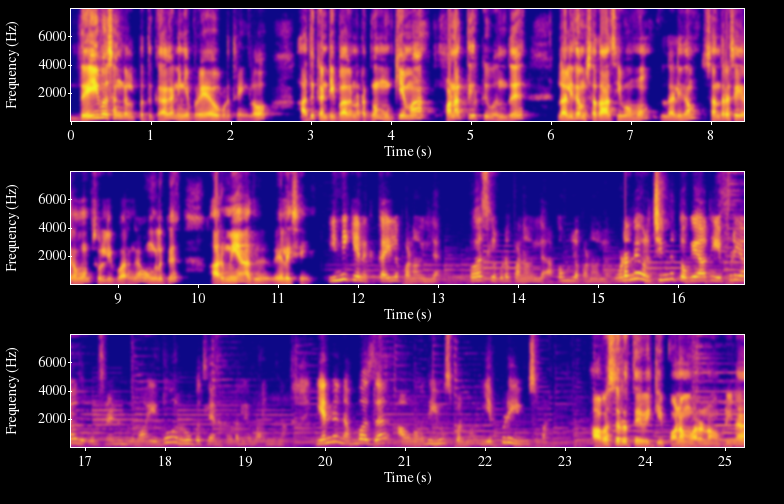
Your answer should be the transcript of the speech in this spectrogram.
தெய்வ சங்கல்பத்துக்காக நீங்கள் பிரயோகப்படுத்துகிறீங்களோ அது கண்டிப்பாக நடக்கும். முக்கியமாக பணத்திற்கு வந்து லலிதம் சதாசிவமும் லலிதம் சந்திரசேகரமும் சொல்லி பாருங்கள் உங்களுக்கு அருமையாக அது வேலை செய்யும். இன்னைக்கு எனக்கு கையில் பணம் இல்லை. பர்ஸில் கூட பணம் இல்லை அக்கௌண்ட்டில் பணம் இல்லை. உடனே ஒரு சின்ன தொகையாவது எப்படியாவது ஒரு ஃப்ரெண்டு மூலமாக ஏதோ ஒரு ரூபத்தில் எனக்கு உடனே வரணும்னா என்ன நம்பர்ஸை அவங்க வந்து யூஸ் பண்ணணும் எப்படி யூஸ் பண்ணணும்? அவசர தேவைக்கு பணம் வரணும் அப்படின்னா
